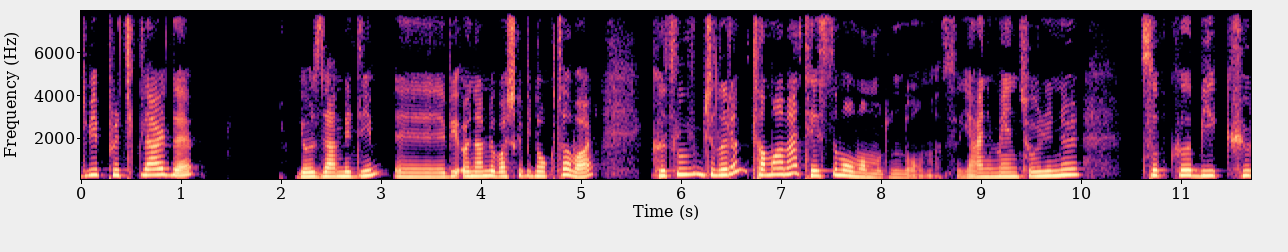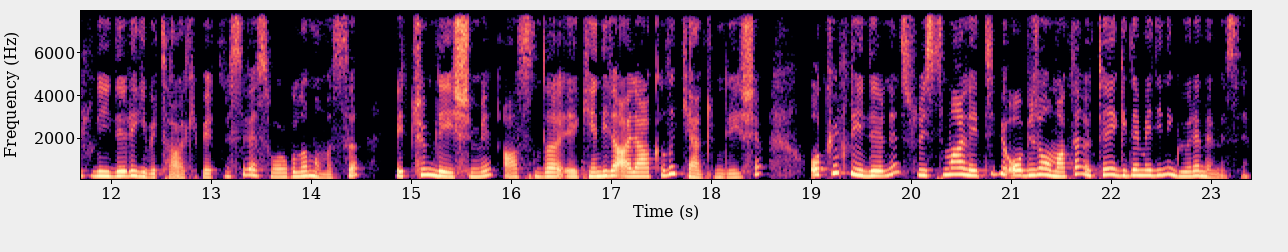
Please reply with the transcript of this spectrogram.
gibi pratiklerde gözlemlediğim e, bir önemli başka bir nokta var. Katılımcıların tamamen teslim olma modunda olması. Yani mentörünü tıpkı bir kült lideri gibi takip etmesi ve sorgulamaması ve tüm değişimi aslında e, kendiyle alakalıyken tüm değişim o kült liderinin suistimal ettiği bir obje olmaktan öteye gidemediğini görememesi.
